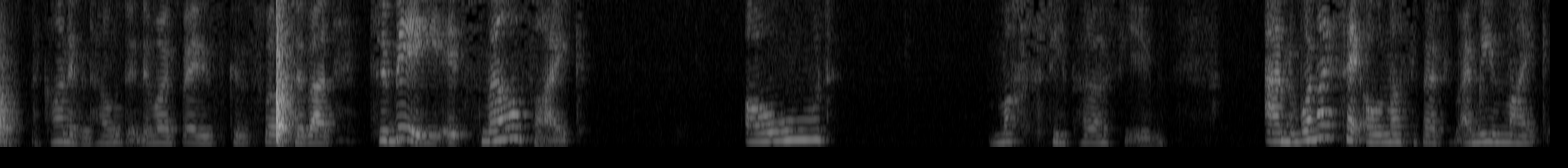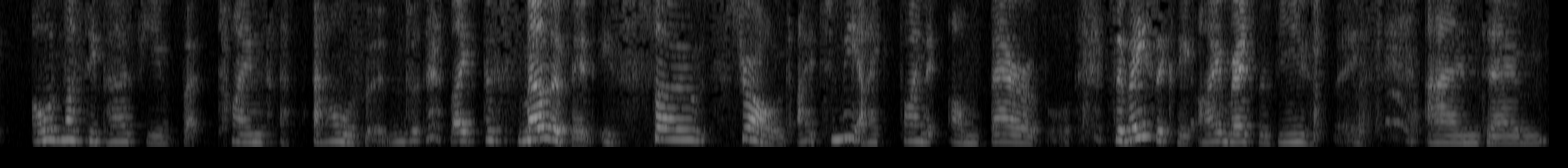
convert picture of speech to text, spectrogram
I can't even hold it in my face because it smells so bad. To me, it smells like old, musty perfume. And when I say old, musty perfume, I mean like old musty perfume but times a thousand. Like the smell of it is so strong. I, to me i find it unbearable. So basically i read reviews of this and um,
